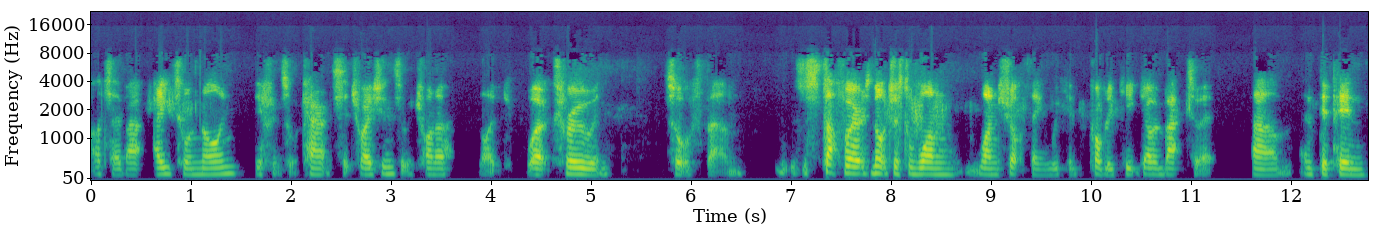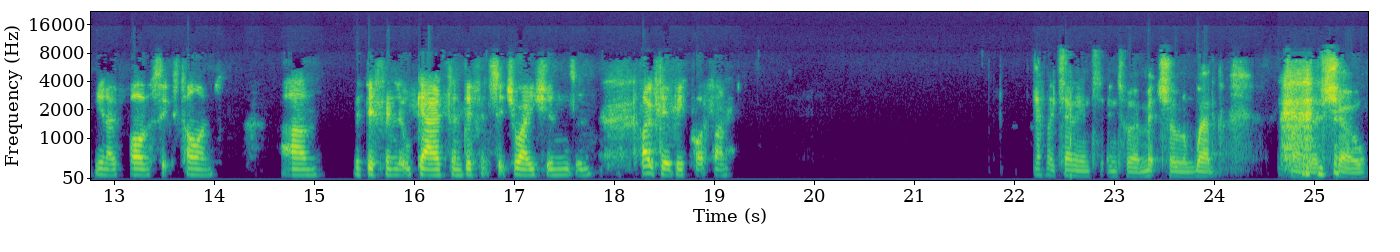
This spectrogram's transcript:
I'd say about eight or nine different sort of character situations that we're trying to like work through and sort of um, stuff where it's not just a one one shot thing. We could probably keep going back to it um, and dip in, you know, five or six times um, with different little gags and different situations, and hopefully it'll be quite funny. Definitely turning into, into a Mitchell and Webb kind of show.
